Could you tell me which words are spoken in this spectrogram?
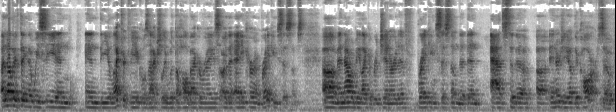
Another thing that we see in, in the electric vehicles actually with the Halbach arrays are the eddy current braking systems. Um, and that would be like a regenerative braking system that then adds to the uh, energy of the car. So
